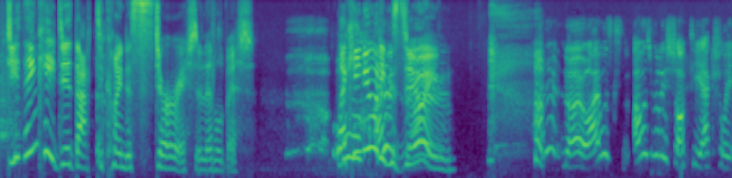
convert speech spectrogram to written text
God! Do you think he did that to kind of stir it a little bit? Like he oh, knew what he was know. doing. I don't know. I was I was really shocked he actually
